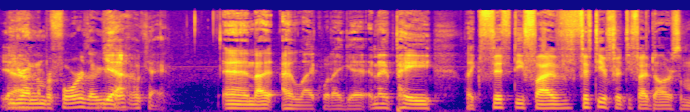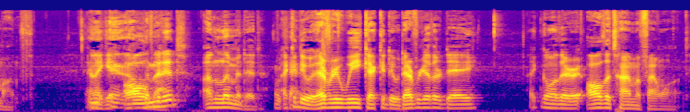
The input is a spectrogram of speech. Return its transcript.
yeah. You're on number four. Is that what you Yeah. said? Okay. and I, I like what I get, and I pay like 55 50 or fifty five dollars a month, and I get And all unlimited? that. unlimited. I Okay. could do it every week. I could do it every other day. I can go there all the time if I want.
